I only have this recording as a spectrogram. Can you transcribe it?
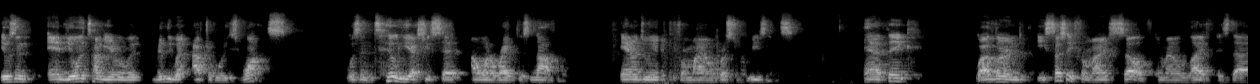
It wasn't, and the only time he ever really went after what he wants was until he actually said, I want to write this novel. And I'm doing it for my own personal reasons. And I think what I learned, especially for myself in my own life, is that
